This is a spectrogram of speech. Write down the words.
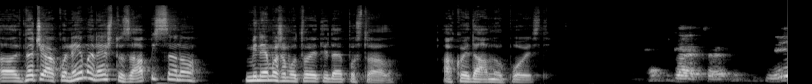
a, znači, ako nema nešto zapisano, mi ne možemo utvrditi da je postojalo, ako je davno u povijesti. Gledajte, mi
